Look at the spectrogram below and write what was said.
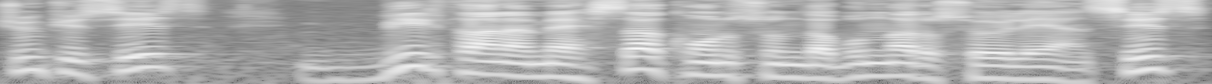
Çünkü siz bir tane mehsa konusunda bunları söyleyen siz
